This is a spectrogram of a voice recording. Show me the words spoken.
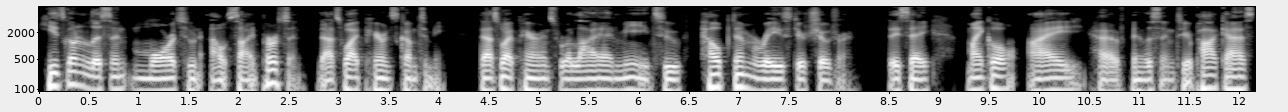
he's going to listen more to an outside person. That's why parents come to me. That's why parents rely on me to help them raise their children. They say, Michael, I have been listening to your podcast.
